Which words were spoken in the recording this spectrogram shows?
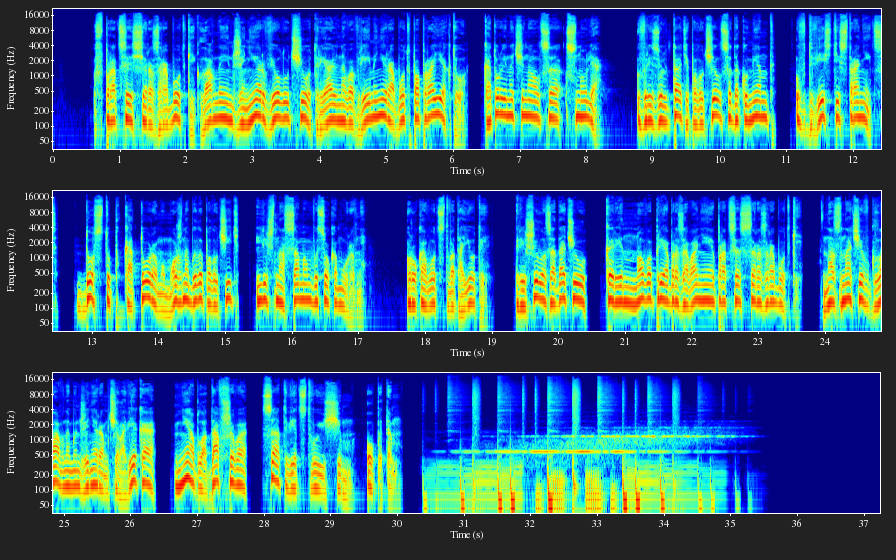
В процессе разработки главный инженер вел учет реального времени работ по проекту, который начинался с нуля. В результате получился документ в 200 страниц, доступ к которому можно было получить лишь на самом высоком уровне. Руководство «Тойоты» решило задачу коренного преобразования процесса разработки, назначив главным инженером человека, не обладавшего соответствующим опытом.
